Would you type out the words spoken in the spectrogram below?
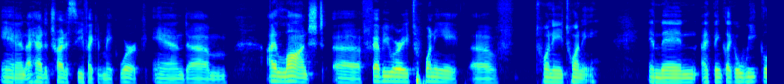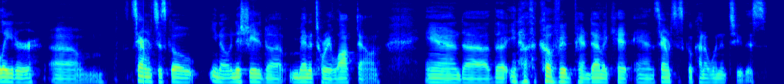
and I had to try to see if I could make work. And um, I launched uh, February 28th of 2020, and then I think like a week later, um, San Francisco, you know, initiated a mandatory lockdown and uh, the you know the COVID pandemic hit, and San Francisco kind of went into this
